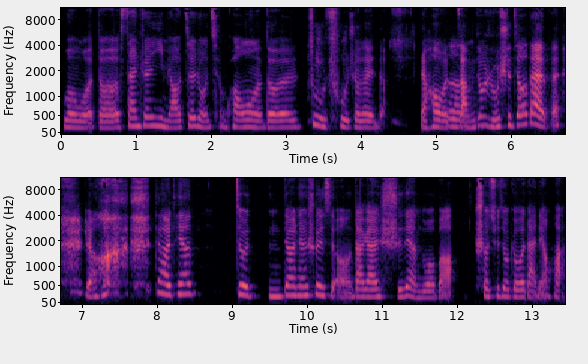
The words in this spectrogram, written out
问我的三针疫苗接种情况，问我的住处之类的，然后我咱嗯们就如实交代呗。然后 第二天就嗯，第二天睡醒大概十点多吧，社区就给我打电话，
